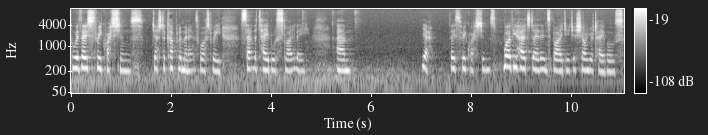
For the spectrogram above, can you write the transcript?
but with those three questions, just a couple of minutes whilst we set the table slightly. Um, those three questions. What have you heard today that inspired you? Just show on your tables.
